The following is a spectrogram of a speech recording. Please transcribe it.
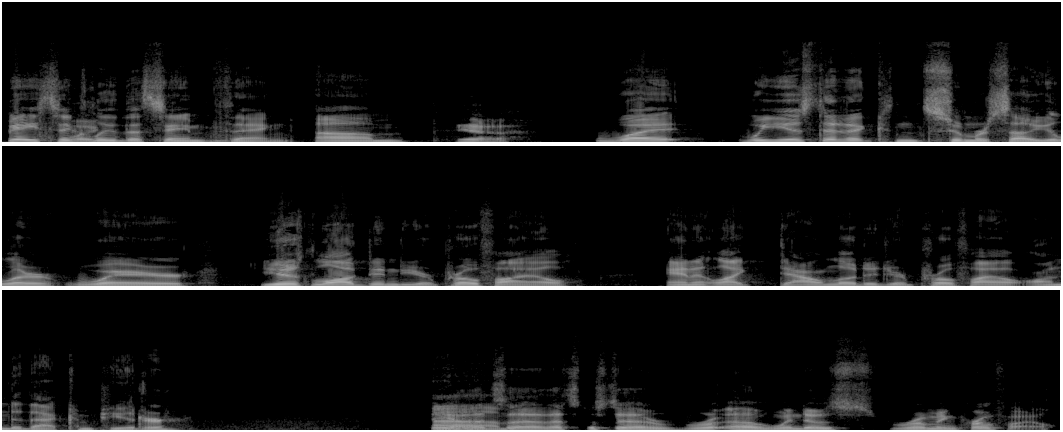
basically the same thing. Um, yeah. what we used it at Consumer Cellular, where you just logged into your profile and it like downloaded your profile onto that computer. Yeah, that's Um, a that's just a, a Windows roaming profile.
